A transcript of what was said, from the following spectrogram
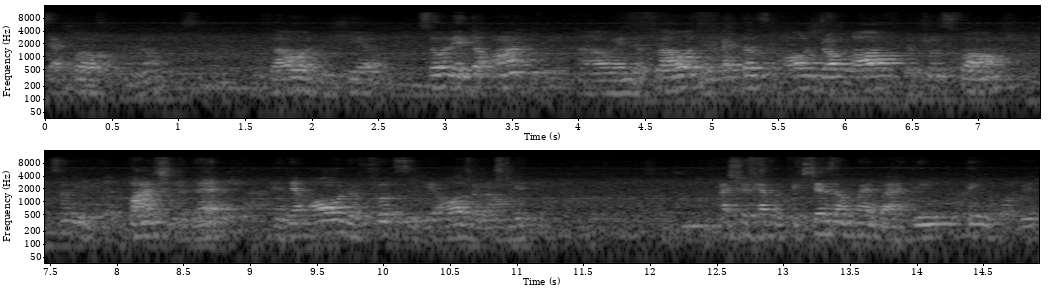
sepal, you know. The flower will be here. So later on, uh, when the flower, the petals all drop off, the fruits form, so it's a bunch like that, and then all the fruits will be all around it. I should have a picture somewhere, but I didn't think about it.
